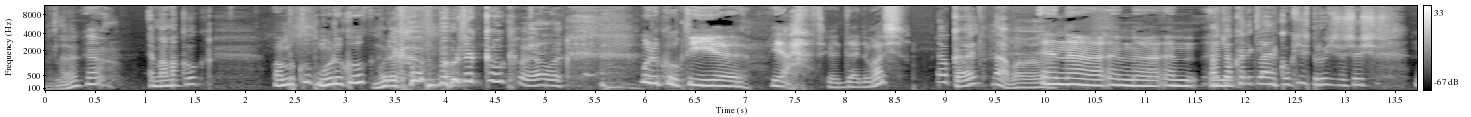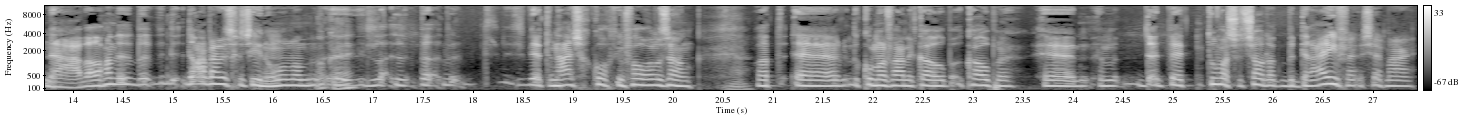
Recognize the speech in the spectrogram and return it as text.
wat leuk. Ja. En mama Koek? Mijn koek, moederkoek. Moederkoek, moederkoek, geweldig. Moederkoek die, eh, ja, die deed de was. Oké, nou, we, En, eh, en, eh, en, had je ook die kleine koekjes, broertjes en zusjes? Nou, we hadden de, de arbeidersgezin hoor. Want eh, het werd een huis gekocht in Vogelenzang. Ja. Wat eh de kon mijn vader kopen. kopen. En, en dat werd, toen was het zo dat bedrijven, zeg maar,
